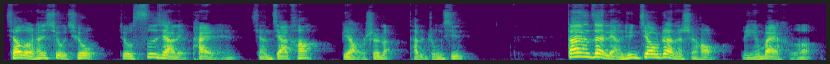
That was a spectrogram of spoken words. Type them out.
小早川秀秋就私下里派人向家康表示了他的忠心，答应在两军交战的时候里应外合，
